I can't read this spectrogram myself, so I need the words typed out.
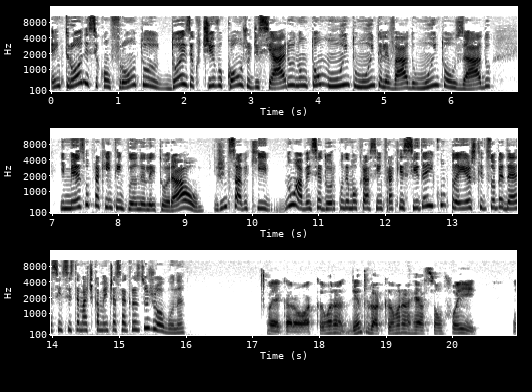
entrou nesse confronto do Executivo com o Judiciário num tom muito, muito elevado, muito ousado e mesmo para quem tem plano eleitoral, a gente sabe que não há vencedor com democracia enfraquecida e com players que desobedecem sistematicamente as regras do jogo, né? É, Carol, a Câmara, dentro da Câmara a reação foi é,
